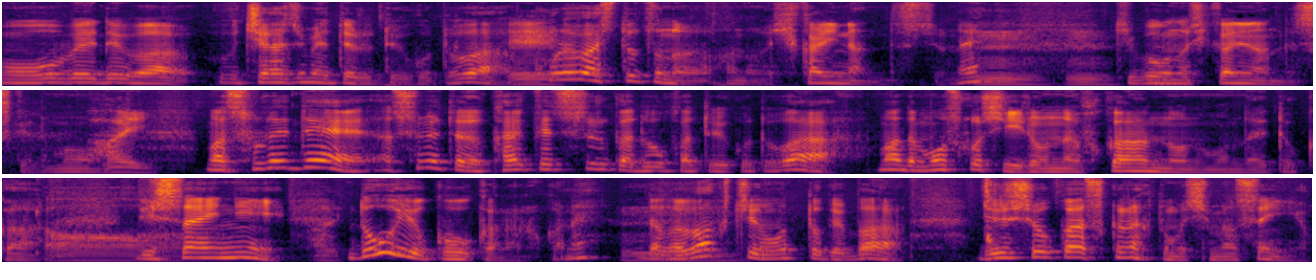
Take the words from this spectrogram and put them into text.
もう欧米では打ち始めてるということは、えー、これは一つのあの光なんですよね、うんうん、希望の光なんですけども、はい、まあ、それで全てが解決するかどうかということはまだもう少しいろんな副反応の問題とか実際にどういう効果なのかね、だからワクチンを打っとけば重症化は少なくともしませんよ。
